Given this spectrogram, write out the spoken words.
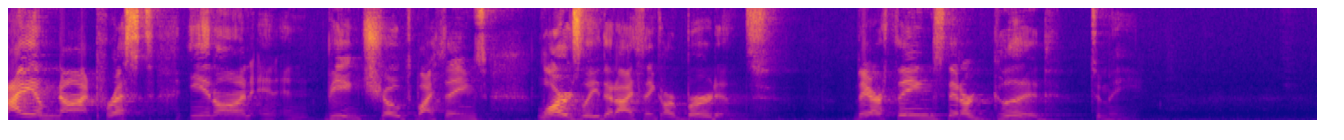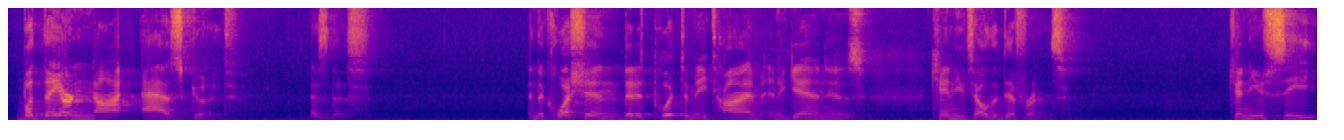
I am not pressed in on and, and being choked by things largely that I think are burdens. They are things that are good to me, but they are not as good as this. And the question that is put to me time and again is can you tell the difference? Can you see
